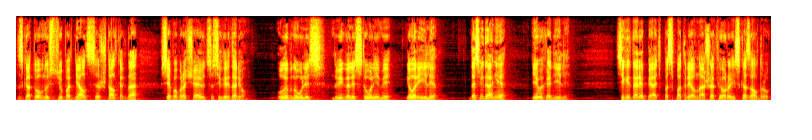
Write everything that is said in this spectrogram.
С готовностью поднялся, ждал, когда все попрощаются с секретарем. Улыбнулись, двигали стульями, говорили «До свидания» и выходили. Секретарь опять посмотрел на шофера и сказал вдруг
